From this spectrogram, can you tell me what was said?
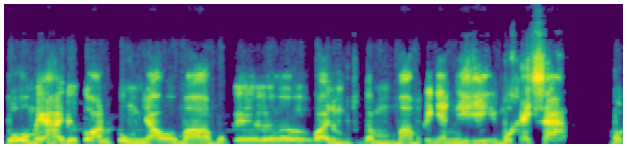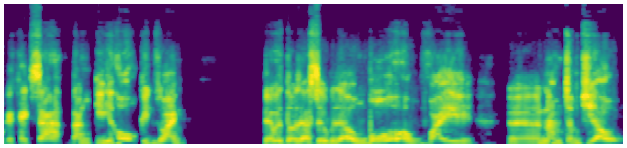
Bố, mẹ, hai đứa con cùng nhau mở một cái, gọi là chúng ta mở một cái nhà nghỉ, một khách sạn, một cái khách sạn đăng ký hộ kinh doanh. Thế với tôi, giả sử bây giờ ông bố, ông vay Ờ, 500 triệu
